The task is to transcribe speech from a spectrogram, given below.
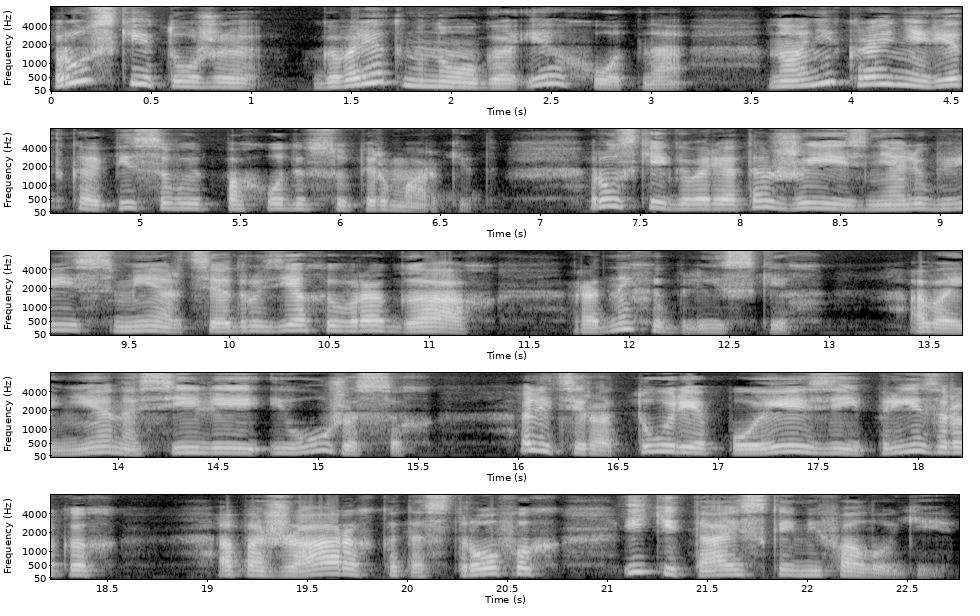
Русские тоже говорят много и охотно, но они крайне редко описывают походы в супермаркет. Русские говорят о жизни, о любви и смерти, о друзьях и врагах, родных и близких, о войне, насилии и ужасах, о литературе, поэзии, призраках, о пожарах, катастрофах и китайской мифологии.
